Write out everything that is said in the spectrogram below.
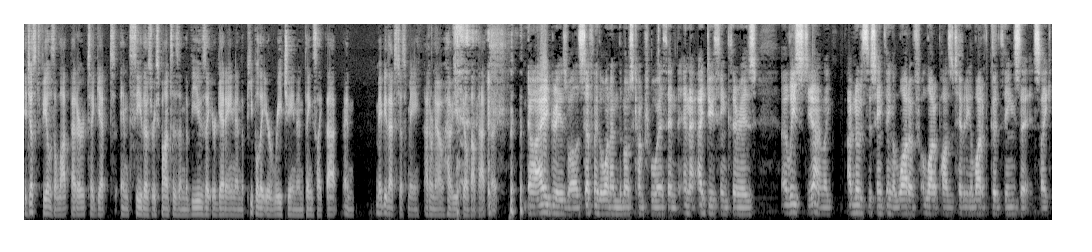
it just feels a lot better to get and see those responses and the views that you're getting and the people that you're reaching and things like that. And maybe that's just me. I don't know how you feel about that, but no, I agree as well. It's definitely the one I'm the most comfortable with, and and I, I do think there is, at least, yeah, like I've noticed the same thing. A lot of a lot of positivity, a lot of good things that it's like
